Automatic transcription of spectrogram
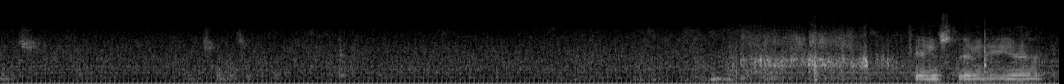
Nincs. Nincsen az Okay, is there any uh,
